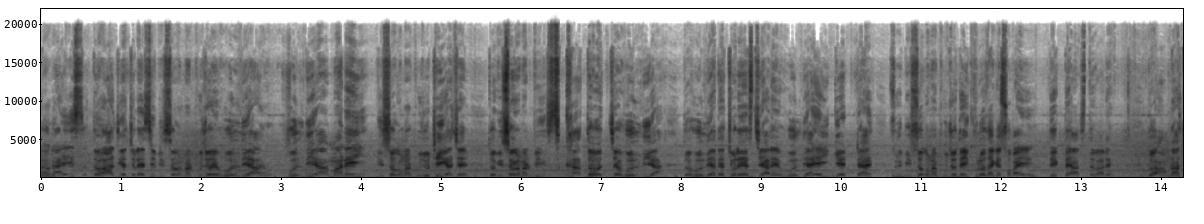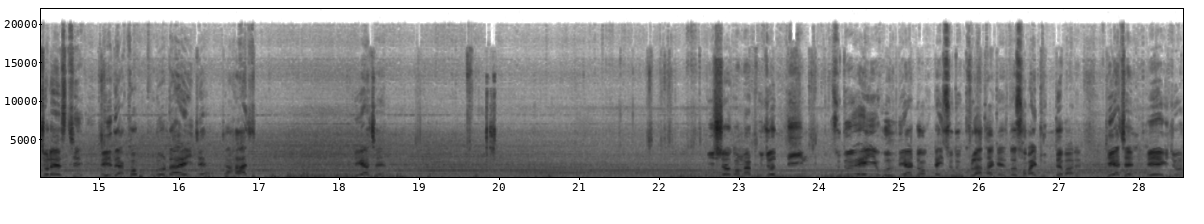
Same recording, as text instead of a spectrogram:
হ্যালো গাইস তো আজকে চলে এসেছি বিশ্বকর্মার পুজোয় হলদিয়া। হলদিয়া মানেই বিশ্বকর্মার পুজো, ঠিক আছে? তো বিশ্বকর্মার বিখ্যাত হচ্ছে হলদিয়া। তো হলদিয়াতে চলে এসেছি, আর হলদিয়া এই গেটটায় শুধু বিশ্বকর্মা পুজোতেই খুলে থাকে, সবাই দেখতে আসতে পারে। তো আমরা চলে এসেছি, এই দেখো পুরোটা এই যে জাহাজ, ঠিক আছে? বিশ্বকর্মা পুজোর দিন শুধু এই হলদিয়া ডকটাই শুধু খোলা থাকে, তো সবাই ঢুকতে পারে, ঠিক আছে? এই একজন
